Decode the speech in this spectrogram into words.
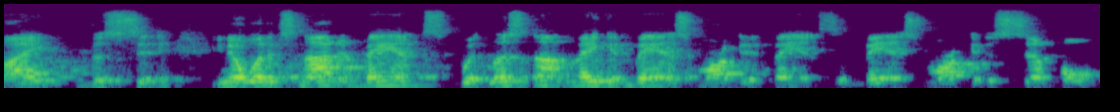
like the, you know what, it's not advanced. Let's not make advanced market advanced. Advanced market is simple.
